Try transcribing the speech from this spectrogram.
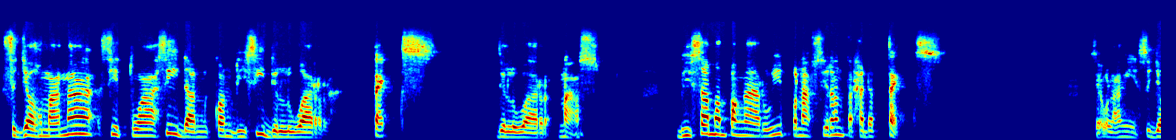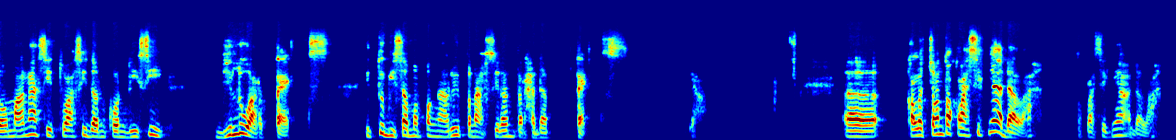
sejauh mana situasi dan kondisi di luar teks, di luar nas, bisa mempengaruhi penafsiran terhadap teks. Saya ulangi, sejauh mana situasi dan kondisi di luar teks itu bisa mempengaruhi penafsiran terhadap teks. Ya. Uh, kalau contoh klasiknya adalah, contoh klasiknya adalah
